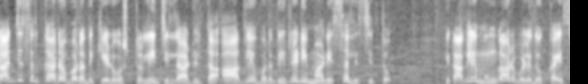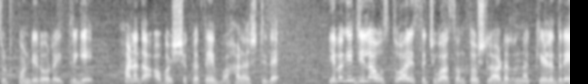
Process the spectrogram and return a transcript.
ರಾಜ್ಯ ಸರ್ಕಾರ ವರದಿ ಕೇಳುವಷ್ಟರಲ್ಲಿ ಜಿಲ್ಲಾಡಳಿತ ಆಗಲೇ ವರದಿ ರೆಡಿ ಮಾಡಿ ಸಲ್ಲಿಸಿತ್ತು. ಈಗಾಗಲೇ ಮುಂಗಾರು ಬೆಳೆದು ಕೈ ಸುಟ್ಕೊಂಡಿರೋ ರೈತರಿಗೆ ಹಣದ ಅವಶ್ಯಕತೆ ಬಹಳಷ್ಟಿದೆ. ಈ ಬಗ್ಗೆ ಜಿಲ್ಲಾ ಉಸ್ತುವಾರಿ ಸಚಿವ ಸಂತೋಷ್ ಲಾಡರನ್ನ ಕೇಳಿದ್ರೆ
